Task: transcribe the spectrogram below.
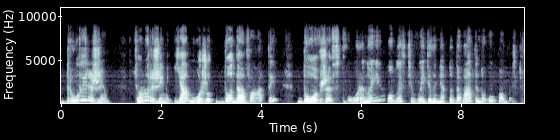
Другий режим, в цьому режимі я можу додавати до вже створеної області виділення додавати нову область.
